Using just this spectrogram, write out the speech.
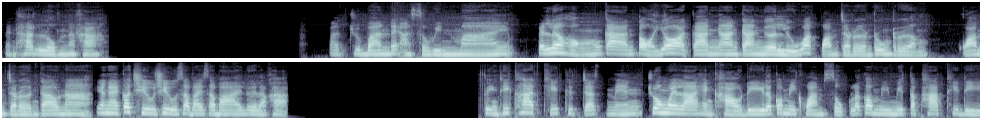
เป็นธาตุลมนะคะ ปัจจุบันได้อัศวินไม้ เป็นเรื่องของการต่อยอดการงานการเงินหรือว่าความเจริญรุ่งเรือง ความเจริญก้าวหน้า ยังไงก็ชิลๆสบายๆเลยล่ะค่ะ สิ่งที่คาดคิดคือ judgment ช่วงเวลาแห่งข่าวดี แล้วก็มีความสุข แล้วก็มีมิตรภาพที่ดี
